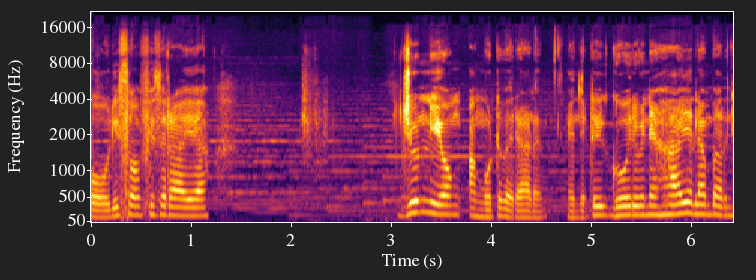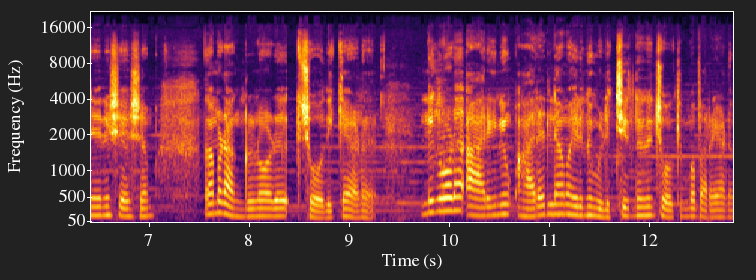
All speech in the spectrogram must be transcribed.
പോലീസ് ഓഫീസറായ ജുൻ യോങ് അങ്ങോട്ട് വരാണ്. എന്നിട്ട് ഗോരുവിനെ ഹായ് എല്ലാം പറഞ്ഞതിന് ശേഷം നമ്മുടെ അങ്കിളിനോട് ചോദിക്കുകയാണ്. നിങ്ങളോട് ആരെങ്കിലും ആരെല്ലാമായിരുന്നു വിളിച്ചിരുന്നതെന്ന് ചോദിക്കുമ്പോൾ പറയാണ്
